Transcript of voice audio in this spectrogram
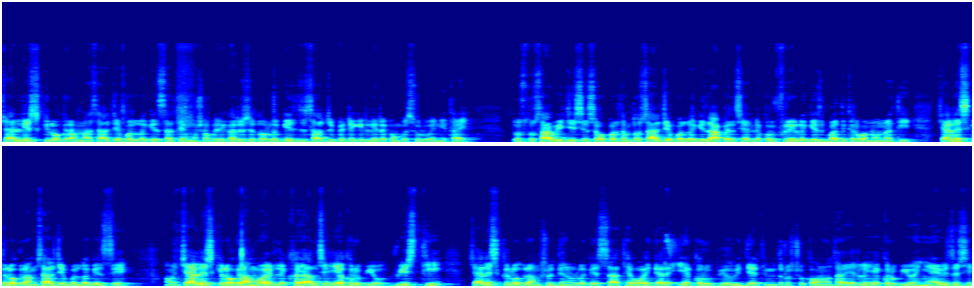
ચાલીસ કિલોગ્રામના ચાર્જેબલ લગેજ સાથે મુસાફરી કરે છે, તો લગેજ ચાર્જ પેટે કેટલી રકમ વસૂલવાની થાય? દોસ્તો સાવ ઇઝી છે. સૌપ્રથમ તો ચાર્જેબલ લગેજ આપેલ છે, એટલે કોઈ ફ્રી લગેજ બાદ કરવાનો નથી. ચાલીસ કિલોગ્રામ ચાર્જેબલ લગેજ છે. હવે ચાલીસ કિલોગ્રામ હોય એટલે ખ્યાલ છે, એક રૂપિયો. વીસથી ચાલીસ કિલોગ્રામ સુધીનું લગેજ સાથે હોય ત્યારે એક રૂપિયો વિદ્યાર્થી મિત્રો ચૂકવવાનો થાય, એટલે એક રૂપિયો અહીં આવી જશે.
